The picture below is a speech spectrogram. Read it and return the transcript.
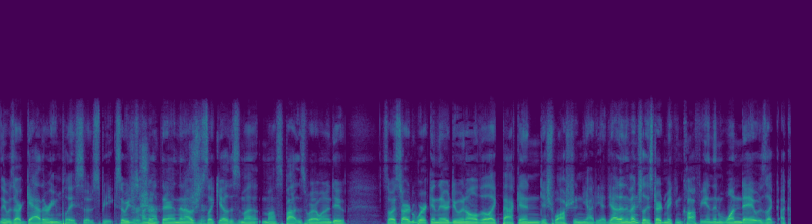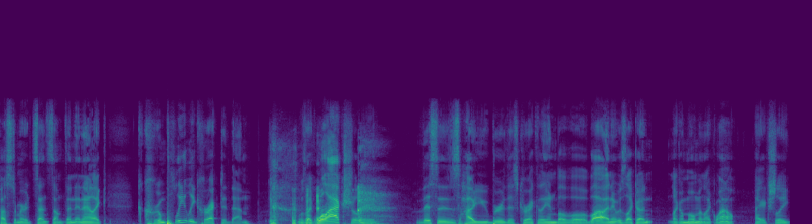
It was our gathering place, so to speak. So we just For hung sure. out there, and then I was For just sure. like, "Yo, this is my my spot. This is what I want to do." So I started working there, doing all the like back end dishwashing, yada yada yada, and eventually I started making coffee. And then one day it was like a customer had sent something, and I like c- completely corrected them. It was like, "Well, actually, this is how you brew this correctly," and blah blah blah blah. And it was like a like a moment, like, "Wow, I actually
